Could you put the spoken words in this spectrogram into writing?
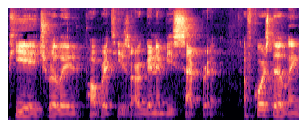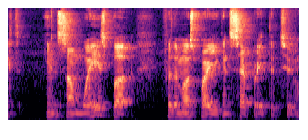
pH related properties are going to be separate. Of course, they're linked in some ways, but for the most part, you can separate the two.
